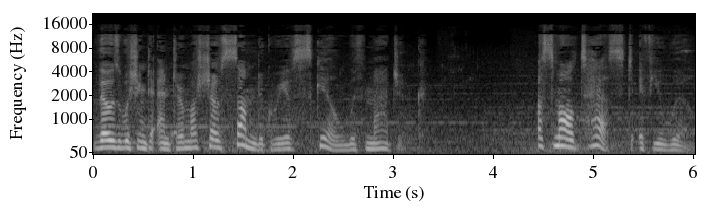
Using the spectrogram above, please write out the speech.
Those wishing to enter must show some degree of skill with magic. A small test, if you will.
